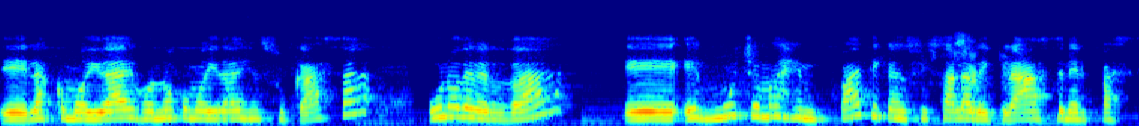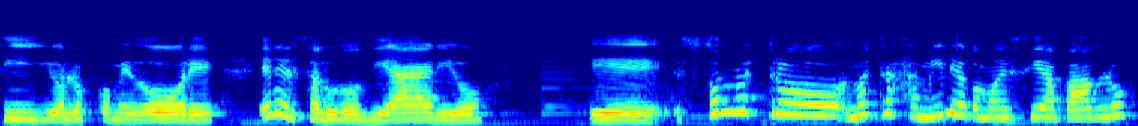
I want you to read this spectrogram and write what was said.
eh, las comodidades o no comodidades en su casa, uno de verdad eh, es mucho más empática en su sala de clase, en el pasillo, en los comedores, en el saludo diario. Eh, son nuestro, nuestra familia, como decía Pablo,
